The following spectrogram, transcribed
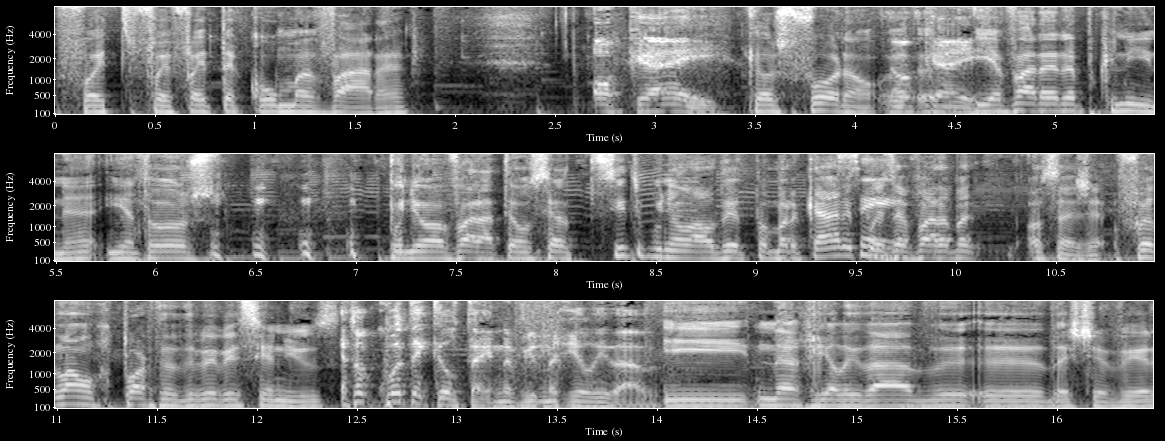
foi, foi feita com uma vara Ok. que eles foram Ok. e a vara era pequenina e então eles punham a vara até um certo sítio, punham lá o dedo para marcar e Sim. depois a vara. Ou seja, foi lá um repórter da BBC News Então quanto é que ele tem na, na realidade? e na realidade, eh, deixa ver,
